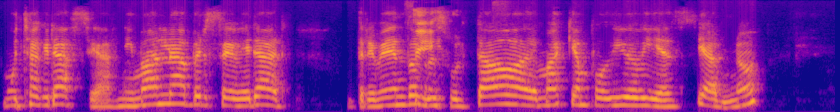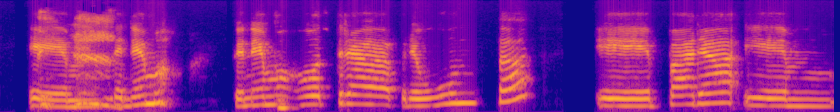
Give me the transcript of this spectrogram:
muchas gracias. Ni más la perseverar. Tremendos resultados, además que han podido evidenciar, ¿no? tenemos tenemos otra pregunta eh, para em,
